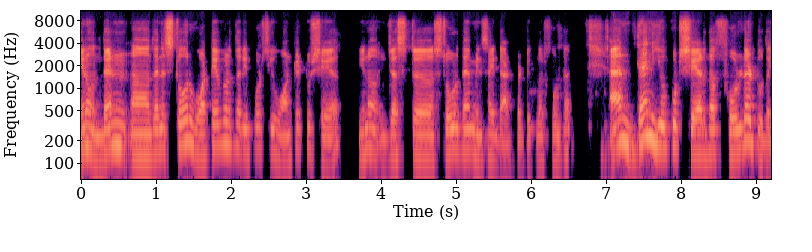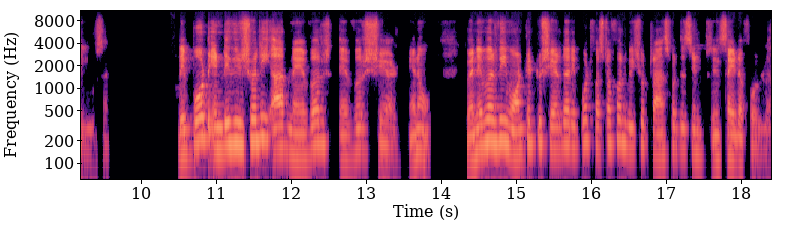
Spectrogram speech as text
you know then then store whatever the report you wanted to share you know just store them inside that particular folder and then you could share the folder to the user report individually are never ever share you know whenever we wanted to share the report, first of all, we should transfer this in, inside a folder.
